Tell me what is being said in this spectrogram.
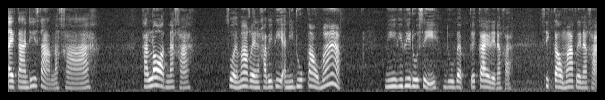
รายการที่สามนะคะพระรอดนะคะ สวยมากเลยนะคะ พี่พี่อันนี้ดูเก่ามาก นี่พี่พี่ดูสีดูแบบใกล้ๆเลยนะคะ สีเก่ามากเลยนะคะ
